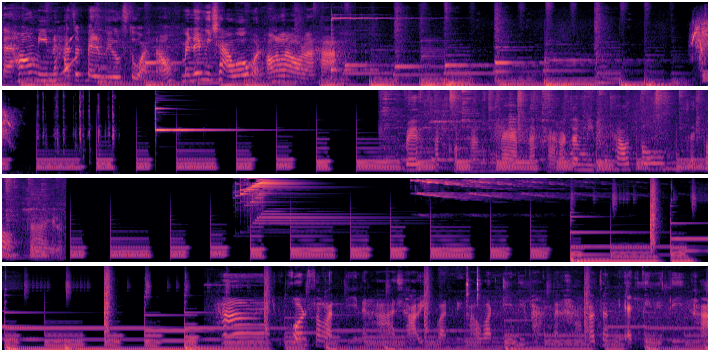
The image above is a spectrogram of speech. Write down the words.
แต่ห้องนี้นะคะจะเป็นวิวสวนเนาะไม่ได้มีชาวเวอร์เหมือนห้องเรานะคะ เบรคฟาสต์ของทางโรงแรมนะคะ ก็จะมีเป็นข้าวต้มไส้กรอกไก่แล้วฮายทุกคนสวัสดีนะคะ เช้าอีกวันหนึ่งค่ะวันนี้ที่พักนะคะ ก็จะมีแอคทิวิตี้ค่ะ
